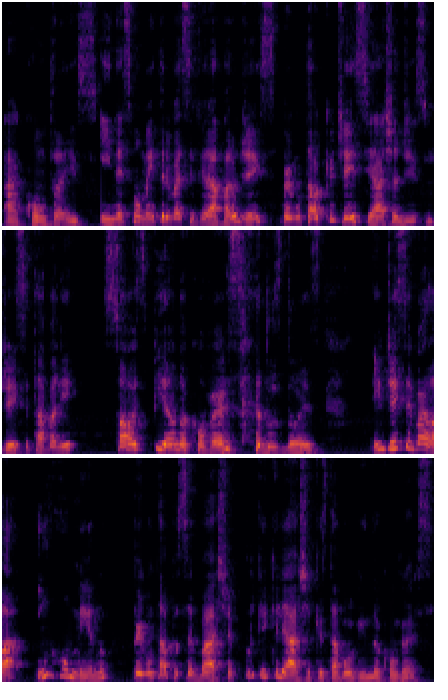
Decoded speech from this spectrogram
a, contra isso. E nesse momento ele vai se virar para o Jace perguntar o que o Jace acha disso. O Jace estava ali só espiando a conversa dos dois. E o Jace vai lá, em romeno, perguntar para o Sebastian por que, que ele acha que estava ouvindo a conversa.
